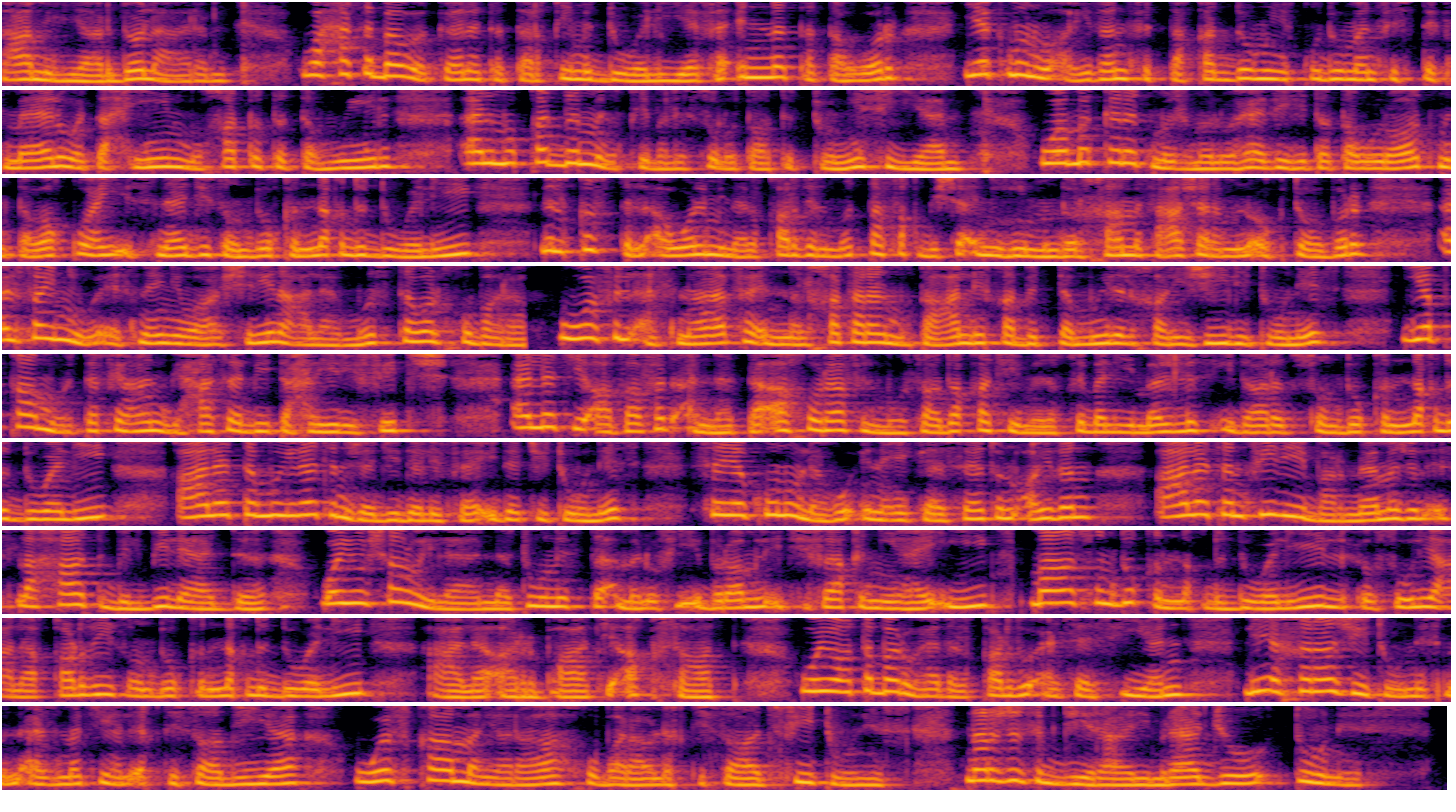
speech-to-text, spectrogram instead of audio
1.9 مليار دولار. وحسب وكالة الترقيم التنظيم الدولية فإن التطور يكمن أيضا في التقدم قدما في استكمال وتحيين مخطط التمويل المقدم من قبل السلطات التونسية. ومكنت مجمل هذه التطورات من توقع إسناد صندوق النقد الدولي للقسط الأول من القرض المتفق بشأنه منذ الخامس عشر من أكتوبر 2022 على مستوى الخبراء. وفي الأثناء فإن الخطر المتعلق بالتمويل الخارجي لتونس يبقى مرتفعا بحسب تحرير فيتش التي أضافت أن التأخر في المصادقة من قبل مجلس إدارة صندوق النقد الدولي على تمويلات جديدة لفائدة تونس سيكون له انعكاسات أيضا على تنفيذ برنامج الإصلاحات بالبلاد. ويشار إلى أن تونس تأمل في إبرام الاتفاق النهائي مع صندوق النقد الدولي للحصول على قرض صندوق النقد الدولي على أربعة أقساط. ويعتبر هذا القرض أساسيا لإخراج تونس من أزمتها الاقتصادية وفق ما يراه خبراء الاقتصاد في تونس. نرجس بديراري مراجو تونس.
